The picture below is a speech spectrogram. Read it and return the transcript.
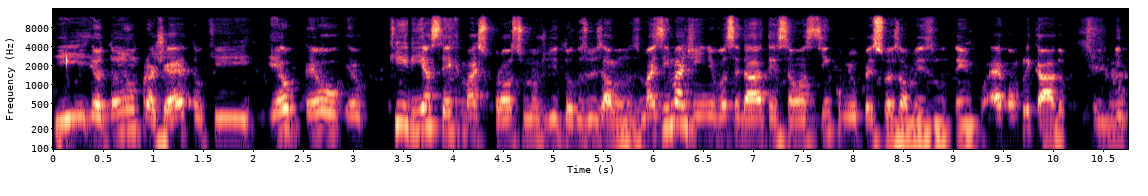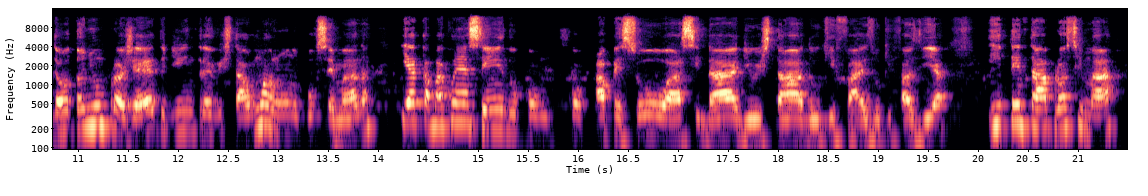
E eu estou em um projeto que eu, eu, eu queria ser mais próximo de todos os alunos, mas imagine você dar atenção a 5 mil pessoas ao mesmo tempo, é complicado. Sim. Então, eu estou em um projeto de entrevistar um aluno por semana e acabar conhecendo a pessoa, a cidade, o estado, o que faz, o que fazia, e tentar aproximar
